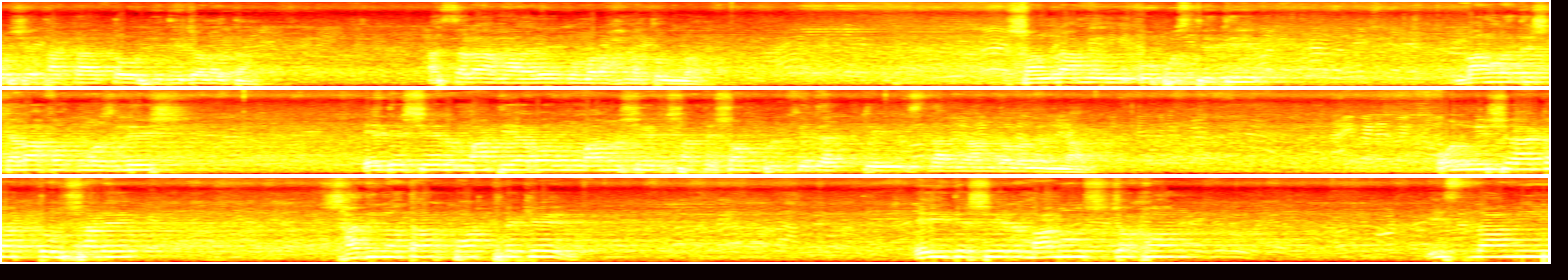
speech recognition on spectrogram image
বসে থাকা তৌহিদি জনতা। আসসালামু আলাইকুম রহমতুল্লাহ। সংগ্রামী উপস্থিতি, বাংলাদেশ খেলাফত মজলিস এদেশের মাটি এবং মানুষের সাথে সম্পর্কিত একটি ইসলামী আন্দোলনের নাম। উনিশশো একাত্তর সালে স্বাধীনতার পর থেকে এই দেশের মানুষ যখন ইসলামী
